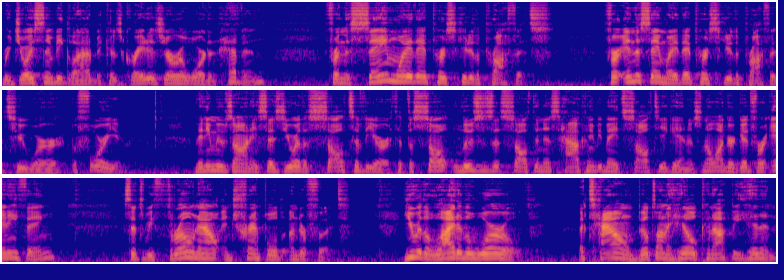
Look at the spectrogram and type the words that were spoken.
Rejoice and be glad, because great is your reward in heaven. For in the same way they persecuted the prophets, for in the same way, they persecuted the prophets who were before you. Then he moves on. He says, You are the salt of the earth. If the salt loses its saltiness, how can it be made salty again? It's no longer good for anything except to be thrown out and trampled underfoot. You are the light of the world. A town built on a hill cannot be hidden.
